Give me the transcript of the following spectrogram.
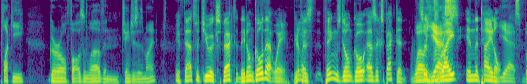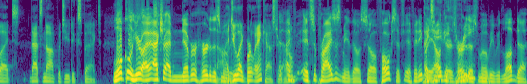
plucky girl, falls in love, and changes his mind. If that's what you expect, they don't go that way Really? because things don't go as expected. Well, yes. right in the title. Yes, but that's not what you'd expect. Local hero. I actually I've never heard of this movie. I do like Burt Lancaster though. I've, it surprises me though. So, folks, if, if anybody out there has heard of this movie, we'd love to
